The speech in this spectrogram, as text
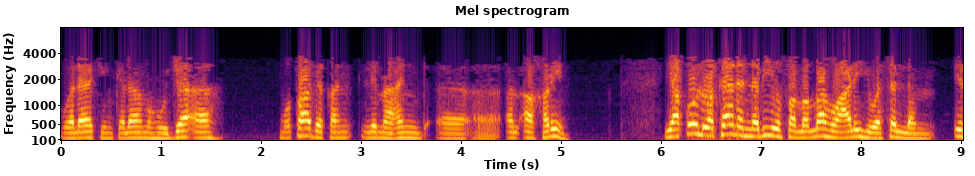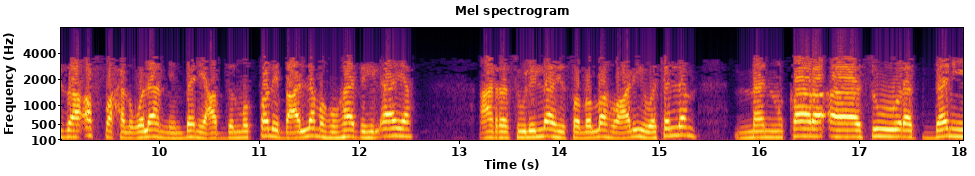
ولكن كلامه جاء مطابقا لما عند آه، آه، الآخرين. يقول وكان النبي صلى الله عليه وسلم إذا أفصح الغلام من بني عبد المطلب علمه هذه الآية عن رسول الله صلى الله عليه وسلم من قرأ سورة بني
